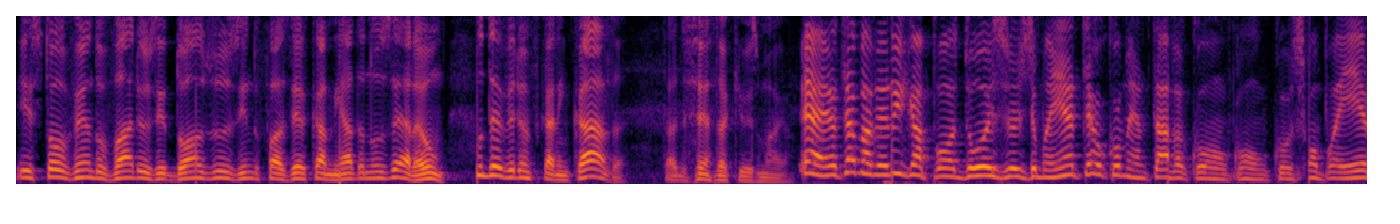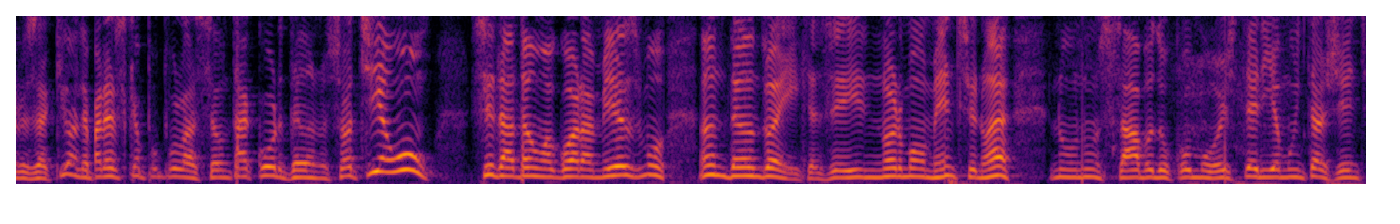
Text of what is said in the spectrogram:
e estou vendo vários idosos indo fazer caminhada no Zerão. Não deveriam ficar em casa? Tá dizendo aqui o Ismael. É, eu estava vendo o Igapó 2 hoje de manhã, até eu comentava com, com, com os companheiros aqui, olha, parece que a população está acordando. Só tinha um cidadão agora mesmo andando aí. Quer dizer, e normalmente, não é? Num, num sábado como hoje, teria muita gente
